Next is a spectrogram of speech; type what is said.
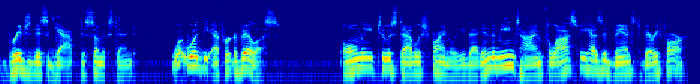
bridge this gap to some extent, what would the effort avail us? Only to establish finally that in the meantime philosophy has advanced very far.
